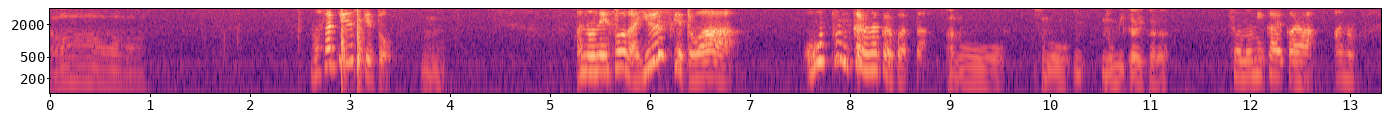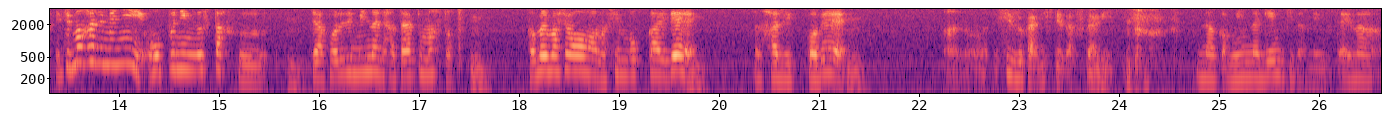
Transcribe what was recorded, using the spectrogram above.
あ正木ゆうすけと。あうん。あのねそうだゆうすけとはオープンから仲良かった。あのそのう飲み会から。そう飲み会から、あの一番初めにオープニングスタッフ、うん。じゃあこれでみんなで働きますと。うん。頑張りましょうあの親睦会で、端っこで、うん。あの静かにしてた2人、なんかみんな元気だねみたいな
